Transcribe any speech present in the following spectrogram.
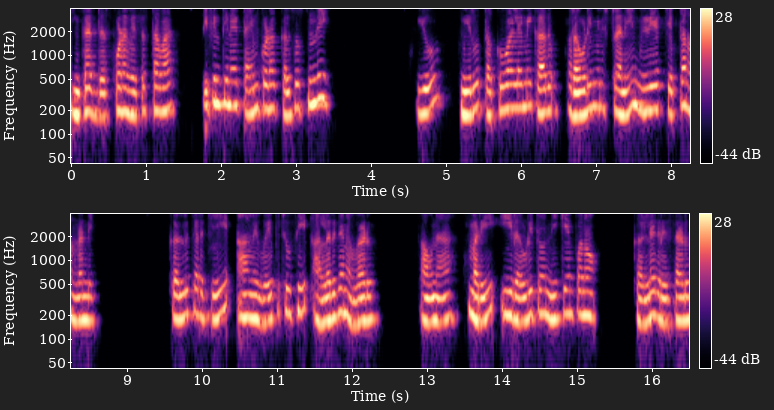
ఇంకా డ్రెస్ కూడా వేసేస్తావా? టిఫిన్ తినే టైం కూడా కలిసొస్తుంది. అయ్యో మీరు తక్కువ వాళ్ళేమీ కాదు. రౌడీ మినిస్టర్ అని మీడియాకి చెప్తానుండండి కళ్ళు తెరచి ఆమె వైపు చూసి అల్లరిగా నవ్వాడు. అవునా? మరి ఈ రౌడీతో నీకేం పనో? కళ్ళెగరేశాడు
